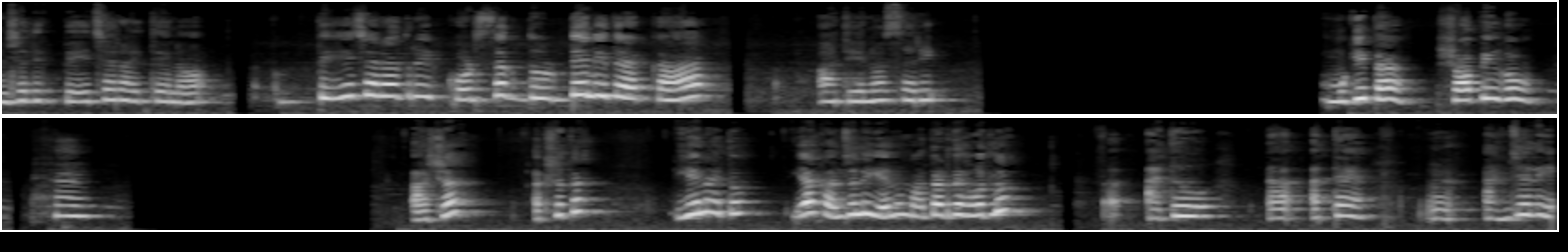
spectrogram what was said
ಅಂಜಲಿಗೆ ಬೇಜಾರಾಯ್ತೇನೋ? ಬೇಜಾರಾದ್ರೆ ಕೊಡ್ಸಕ್ ದುಡ್ಡೇನಿದೆ ಅಕ್ಕ? ಅದೇನೋ ಸರಿ. ಮುಗೀತಾ? ಶಾಪಿಂಗು? ಆಶಾ? ಅಕ್ಷತಾ? ಏನಾಯ್ತು? ಯಾಕೆ ಅಂಜಲಿ ಏನು ಮಾತಾಡದೆ ಹೋದ್ಲು? ಅದು ಅತ್ತೆ ಅಂಜಲಿ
